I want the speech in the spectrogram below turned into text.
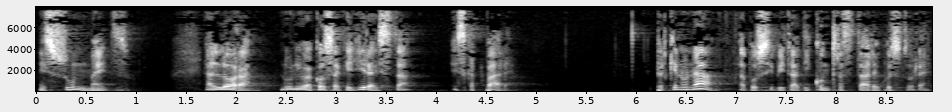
Nessun mezzo. Allora l'unica cosa che gli resta è scappare perché non ha la possibilità di contrastare questo re.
